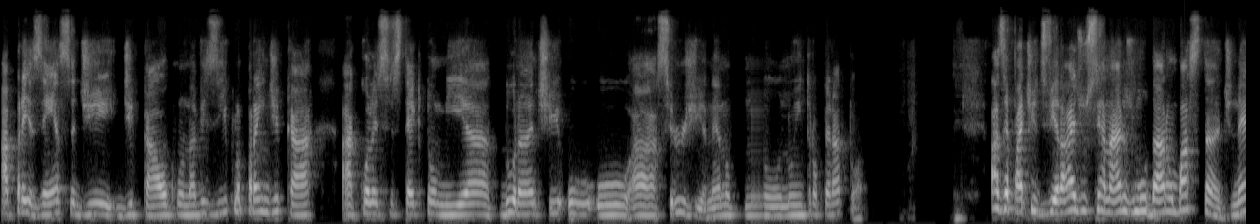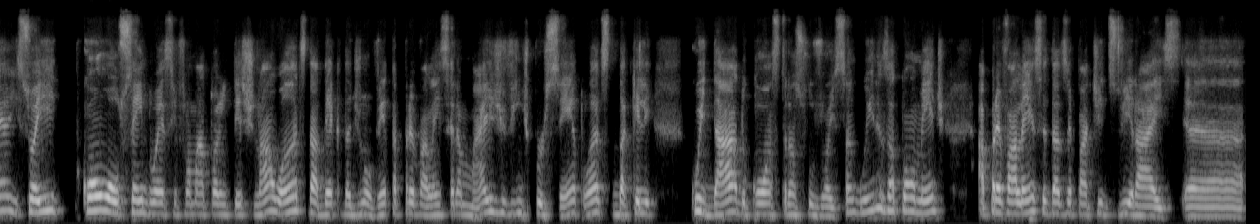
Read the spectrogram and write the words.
a presença de, de cálculo na vesícula para indicar a colecistectomia durante o, o, a cirurgia, né, no, no, no intraoperatório. As hepatites virais, os cenários mudaram bastante, né? Isso aí, com ou sem doença inflamatória intestinal, antes da década de 90, a prevalência era mais de 20%, antes daquele cuidado com as transfusões sanguíneas, atualmente a prevalência das hepatites virais é,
